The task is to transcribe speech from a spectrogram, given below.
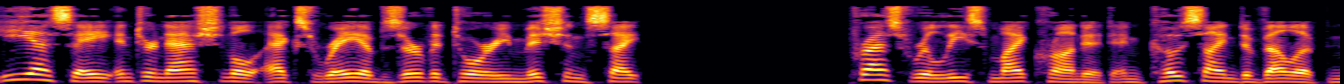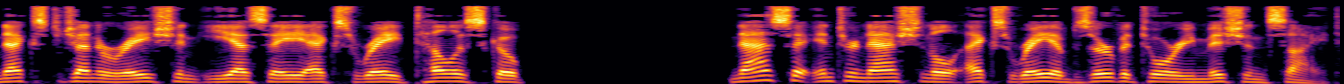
ESA International X-ray Observatory Mission Site Press release Micronit and Cosine developed next generation ESA X-ray telescope NASA International X-ray Observatory mission site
